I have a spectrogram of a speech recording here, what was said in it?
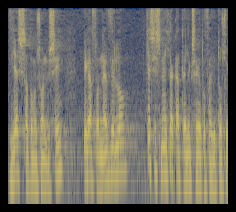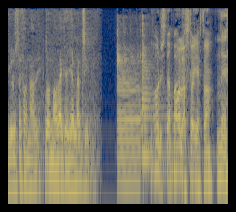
διέσχισα το μισό νησί, πήγα στον Εύδηλο και στη συνέχεια κατέληξα για το φαγητό στον κύριο Στεφανάδη. Ντοναδάκια για λατζίνι. Όριστα, Όλο αυτό γι' αυτό; Ναι.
